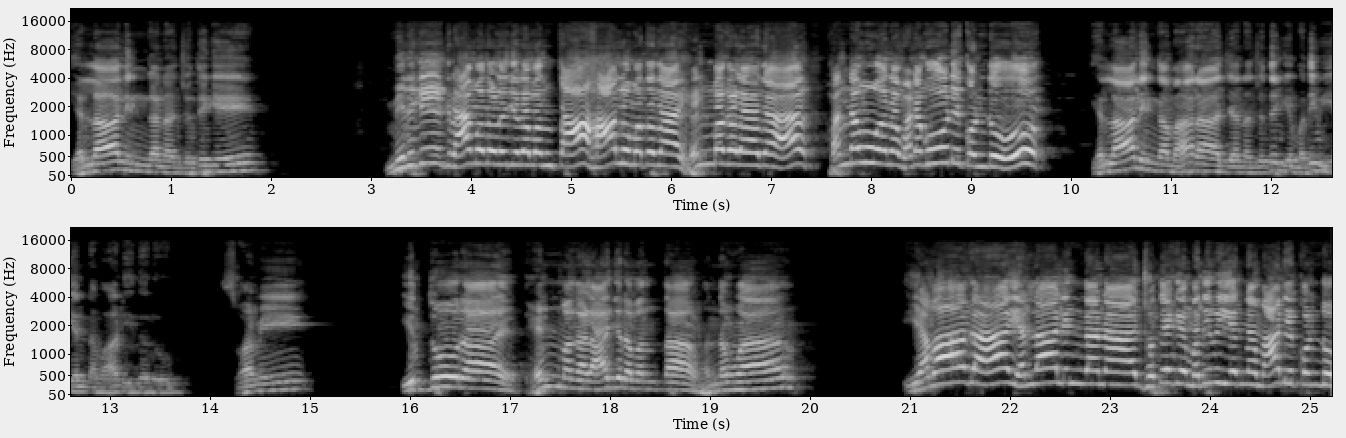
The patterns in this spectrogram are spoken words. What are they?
ಎಲ್ಲ ಲಿಂಗನ ಜೊತೆಗೆ ಮಿರಿಗಿ ಗ್ರಾಮದೊಳಗಿರುವಂತ ಹಾಲು ಮತದ ಹೆಣ್ಮಗಳಾದ ಹೊನ್ನವ್ವನ ಒಡಗೂಡಿಕೊಂಡು ಎಲ್ಲಾ ಲಿಂಗ ಮಹಾರಾಜನ ಜೊತೆಗೆ ಮದುವೆಯನ್ನ ಮಾಡಿದರು. ಸ್ವಾಮಿ ಇದ್ದೂರ ಹೆಣ್ಮಗಳಾಗಿರುವಂತ ಹೊನ್ನವ್ವ, ಯಾವಾಗ ಎಲ್ಲಾ ಲಿಂಗನ ಜೊತೆಗೆ ಮದುವೆಯನ್ನ ಮಾಡಿಕೊಂಡು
